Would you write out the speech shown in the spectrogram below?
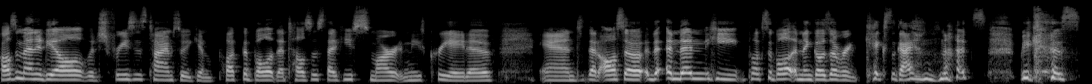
calls him Amenadiel, which freezes time so he can pluck the bullet. That tells us that he's smart and he's creative, and that also, and then he plucks the bullet and then goes over and kicks the guy in the nuts because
